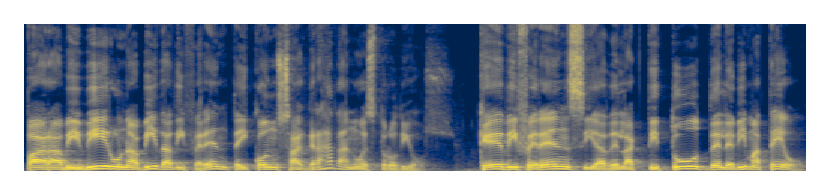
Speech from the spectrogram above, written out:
para vivir una vida diferente y consagrada a nuestro Dios. Qué diferencia de la actitud de Leví Mateo,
